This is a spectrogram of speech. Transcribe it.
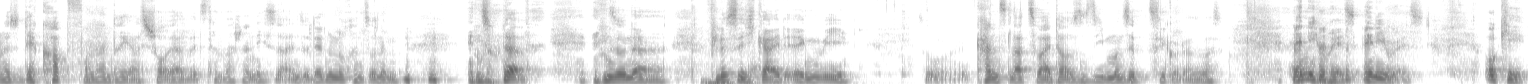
oder so der Kopf von Andreas Scheuer wird es dann wahrscheinlich sein, so der nur noch in so einem, in so einer, in so einer Flüssigkeit irgendwie so Kanzler 2077 oder sowas. Anyways, anyways. Okay,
